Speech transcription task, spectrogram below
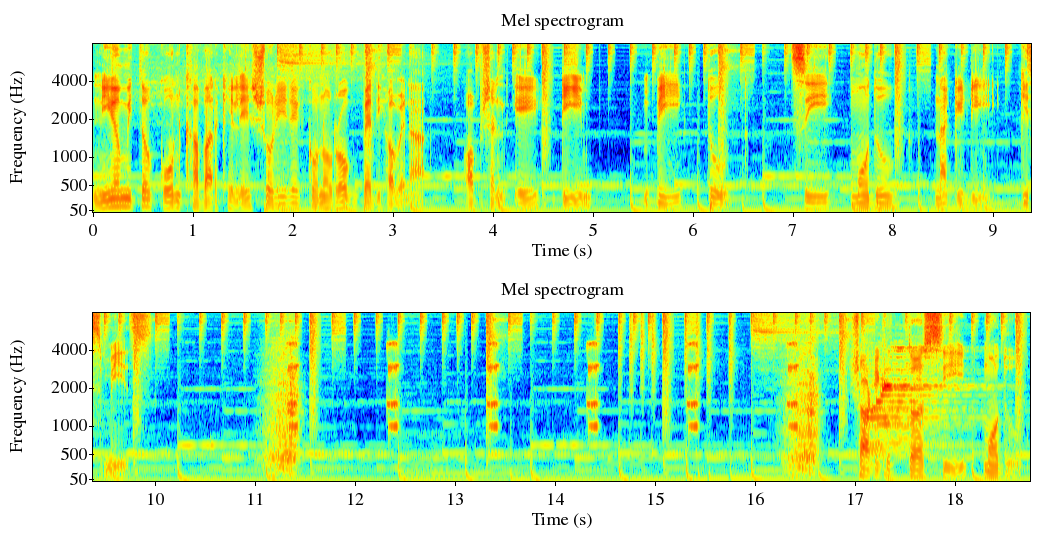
নিয়মিত কোন খাবার খেলে শরীরে কোনো রোগ ব্যাধি হবে না? অপশান এ, ডিম, বি, দুধ, সি, মধু, নাকি ডি, কিসমিস? সঠিক উত্তর সি, মধু।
